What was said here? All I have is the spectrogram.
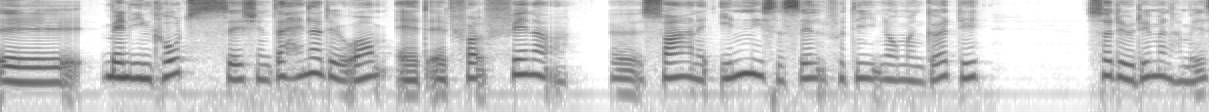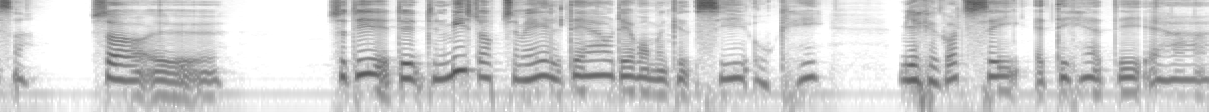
Øh, men i en coach session, der handler det jo om, at, at folk finder øh, svarene inde i sig selv, fordi når man gør det, så er det jo det, man har med sig. Så, øh, så det, det, den mest optimale, det er jo der, hvor man kan sige, okay, men jeg kan godt se, at det her, det er,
